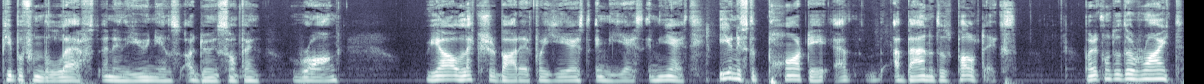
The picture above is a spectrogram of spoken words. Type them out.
people from the left and in the unions are doing something wrong, we are lectured about it for years and years and years, even if the party abandoned those politics. When it comes to the right,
